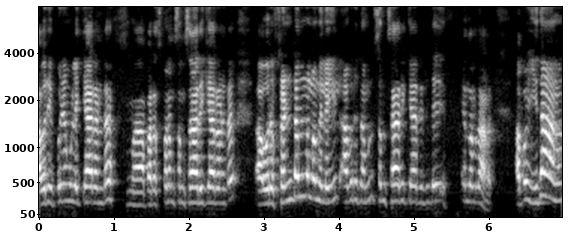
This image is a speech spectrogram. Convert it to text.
അവർ ഇപ്പോഴും വിളിക്കാറുണ്ട് പരസ്പരം സംസാരിക്കാറുണ്ട്. ഒരു ഫ്രണ്ട് എന്നുള്ള നിലയിൽ അവർ തമ്മിൽ സംസാരിക്കാറുണ്ട് എന്നുള്ളതാണ്. അപ്പോൾ ഇതാണ്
